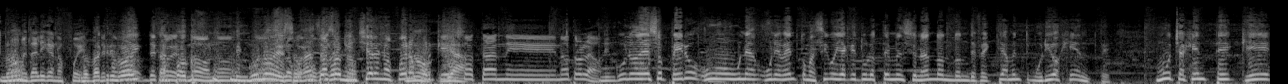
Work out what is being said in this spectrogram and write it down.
No, Metallica no fue. Los déjame ver. tampoco. No, no. Ninguno no. de esos. Los no. Quincheros no fueron porque ya. esos están eh, en otro lado. Ninguno de esos, pero hubo una- un evento masivo, ya que tú lo estás mencionando, en donde efectivamente murió gente. mucha gente que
